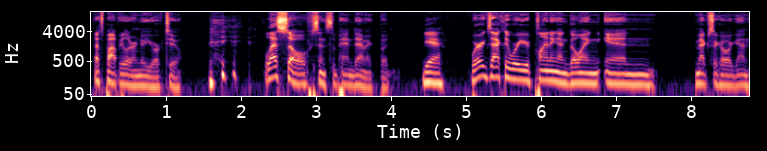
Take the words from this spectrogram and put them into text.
that's popular in New York too. Less so since the pandemic, but Yeah. Where exactly were you planning on going in Mexico again?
